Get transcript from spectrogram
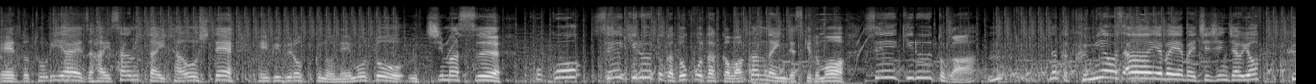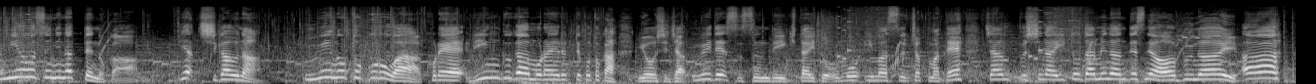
えっ、ととりあえずはい3体倒してヘビブロックの根元を打ちます。ここ正規ルートがどこだかわかんないんですけども正規ルートがん？なんか組み合わせあーやばいやばい縮んじゃうよ。組み合わせになってんのか？いや違うな。上のところはこれリングがもらえるってことか。よしじゃあ上で進んでいきたいと思います。ちょっと待って。ジャンプしないとダメなんですね。危ない。あー。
